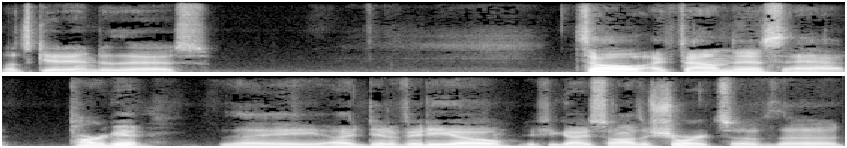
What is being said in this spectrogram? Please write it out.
Let's get into this. So I found this at Target. They I did a video, if you guys saw the shorts of the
